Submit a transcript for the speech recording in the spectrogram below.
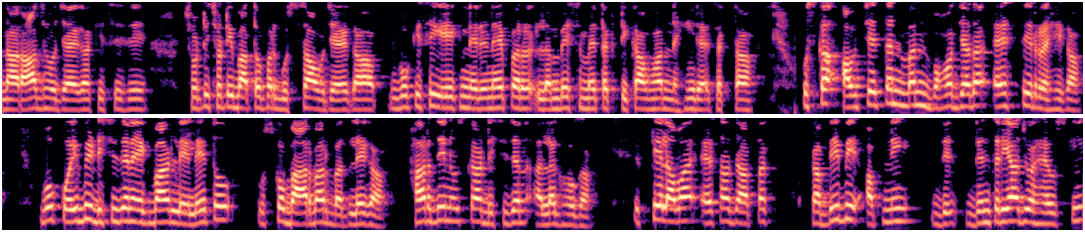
नाराज़ हो जाएगा किसी से। छोटी छोटी बातों पर गुस्सा हो जाएगा। वो किसी एक निर्णय पर लंबे समय तक टिका हुआ नहीं रह सकता। उसका अवचेतन मन बहुत ज़्यादा अस्थिर रहेगा। वो कोई भी डिसीज़न एक बार ले ले तो उसको बार बार बदलेगा। हर दिन उसका डिसीज़न अलग होगा। इसके अलावा ऐसा जातक कभी भी अपनी दिनचर्या जो है उसकी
